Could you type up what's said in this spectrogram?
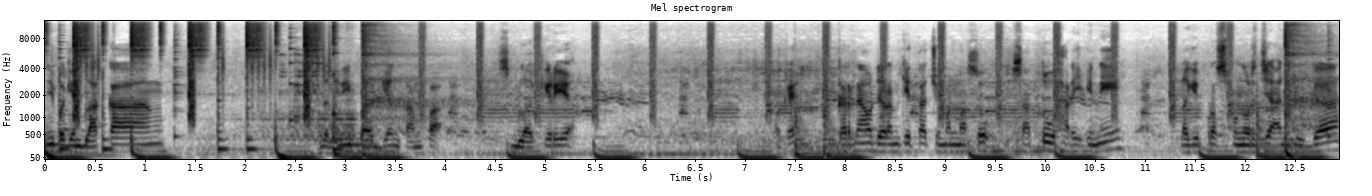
Ini bagian belakang dan ini bagian tampak sebelah kiri ya. Oke, karena orderan kita cuma masuk satu hari ini, lagi proses pengerjaan juga.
